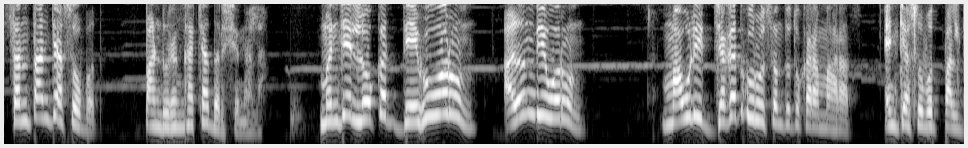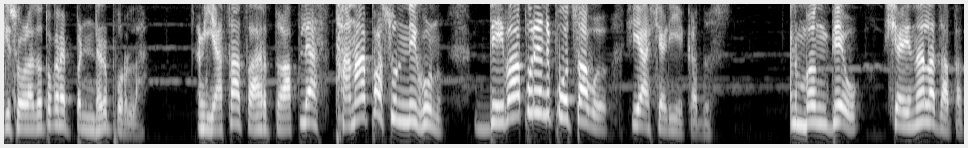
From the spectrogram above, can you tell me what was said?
संतांच्या सोबत पांडुरंगाच्या दर्शनाला. म्हणजे लोक देहूवरून आळंदीवरून माऊली जगद्गुरू संत तुकाराम महाराज यांच्यासोबत पालखी सोहळा जातो का नाही? पंढरपूरला. आणि याचाच अर्थ आपल्या स्थानापासून निघून देवापर्यंत पोचावं ही आषाढी एकादश आणि मग देव शयनाला जातात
